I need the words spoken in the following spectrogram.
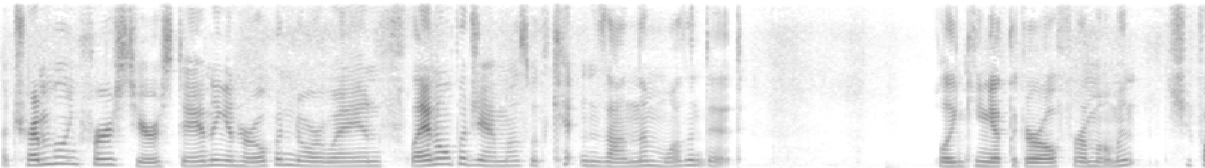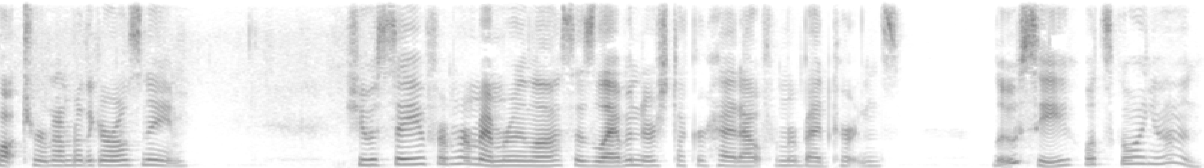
a trembling first year standing in her open doorway in flannel pajamas with kittens on them wasn't it. Blinking at the girl for a moment, she fought to remember the girl's name. She was saved from her memory loss as Lavender stuck her head out from her bed curtains. Lucy, what's going on?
